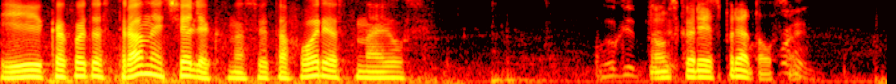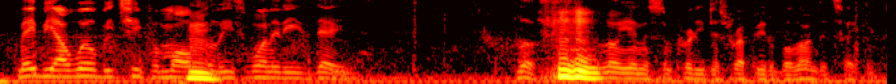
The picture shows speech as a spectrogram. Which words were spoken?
И какой-то странный челик на светофоре остановился. Он скорее спрятался. Maybe Look, I know you're into some pretty disreputable undertakings.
